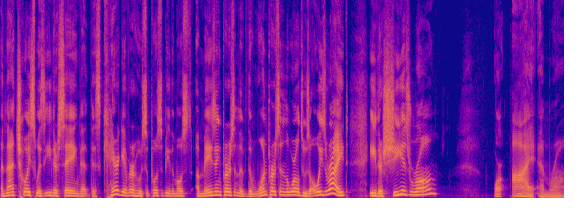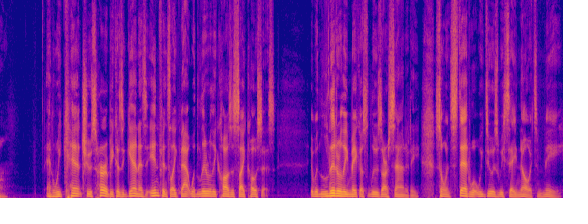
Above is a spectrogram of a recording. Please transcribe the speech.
And that choice was either saying that this caregiver, who's supposed to be the most amazing person, the, the one person in the world who's always right, either she is wrong or I am wrong. And we can't choose her because, again, as infants, like that would literally cause a psychosis. It would literally make us lose our sanity. So instead, what we do is we say, No, it's me.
